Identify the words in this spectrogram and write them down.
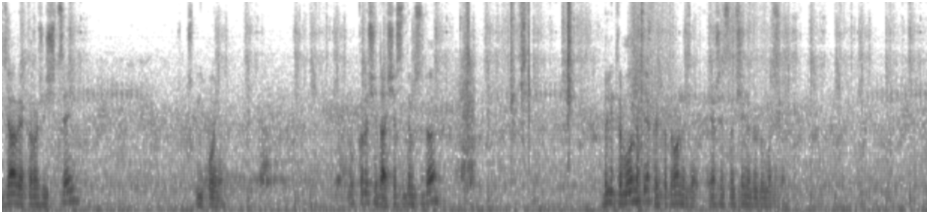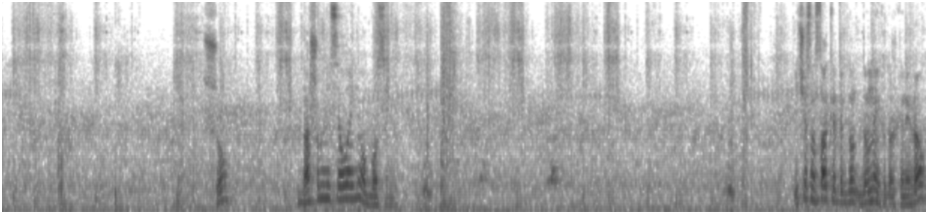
Взяв я, коротше, ще цей. Не понял. Ну, коротше, да, зараз йдемо сюди. Блін, треба було на пехаль патрони взяти. Я щось взагалі не додумався. Що? Нащо мені це лайно босами? І чесно, сталкер так дав- давненько трохи не грав.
